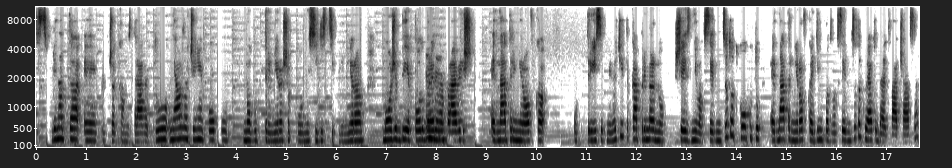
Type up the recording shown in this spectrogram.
дисциплината е ключа към здравето. Няма значение колко много тренираш, ако не си дисциплиниран. Може би е по-добре mm-hmm. да направиш една тренировка от 30 минути, така примерно 6 дни в седмицата, отколкото една тренировка един път в седмицата, която да е 2 часа.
